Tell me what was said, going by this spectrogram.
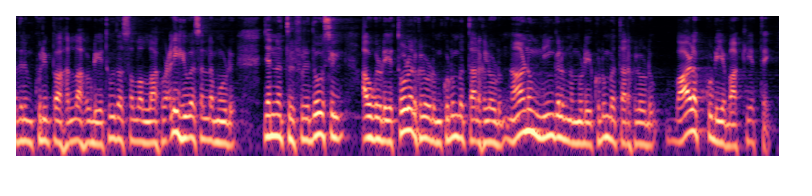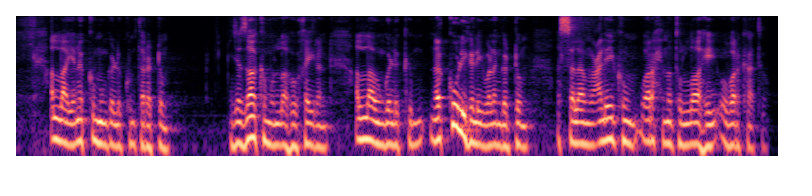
அதிலும் குறிப்பாக அல்லாஹுடைய தூத சல்லாஹூ அலிஹி வசல்லமோடு ஜன்னத்தில் ஃபிர்தௌஸில் அவர்களுடைய தோழர்களோடும் குடும்பத்தார்களோடும் நானும் நீங்களும் நம்முடைய குடும்பத்தார்களோடு வாழக்கூடிய பாக்கியத்தை அல்லாஹ் எனக்கும் உங்களுக்கும் தரட்டும். ஜஸாக்கும் அல்லாஹு ஹைரன் அல்லாஹ் உங்களுக்கு நற்கூலிகளை வழங்கட்டும். அஸ்லாம் அலைக்கும் வரமத்துல்லாஹி வபரகாத்துஹ்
